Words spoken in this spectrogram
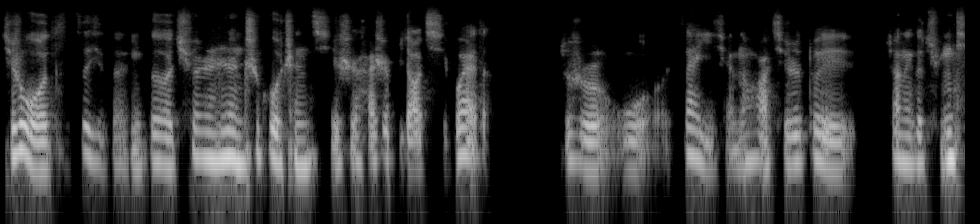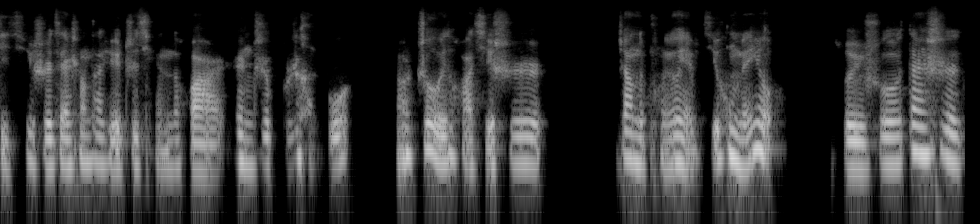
其实我自己的一个确认认知过程，其实还是比较奇怪的。就是我在以前的话，其实对这样的一个群体，其实在上大学之前的话，认知不是很多。然后周围的话，其实这样的朋友也几乎没有。所以说，但是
